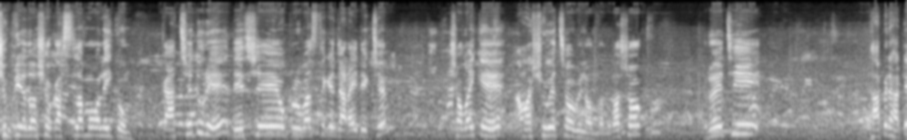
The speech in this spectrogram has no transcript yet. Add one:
সুপ্রিয় দর্শক, আসসালামু আলাইকুম। কাছে দূরে দেশে ও প্রবাস থেকে যারাই দেখছেন, সবাইকে আমার শুভেচ্ছা অভিনন্দন। দর্শক, রয়েছি ধাপের হাটে,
